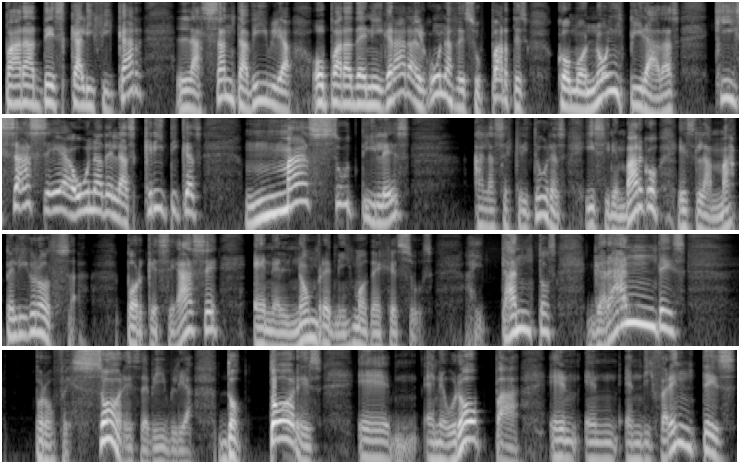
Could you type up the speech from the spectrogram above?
para descalificar la Santa Biblia o para denigrar algunas de sus partes como no inspiradas, quizás sea una de las críticas más sutiles a las escrituras y sin embargo es la más peligrosa porque se hace en el nombre mismo de Jesús. Hay tantos grandes profesores de Biblia, doctores eh, en Europa, en, diferentes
